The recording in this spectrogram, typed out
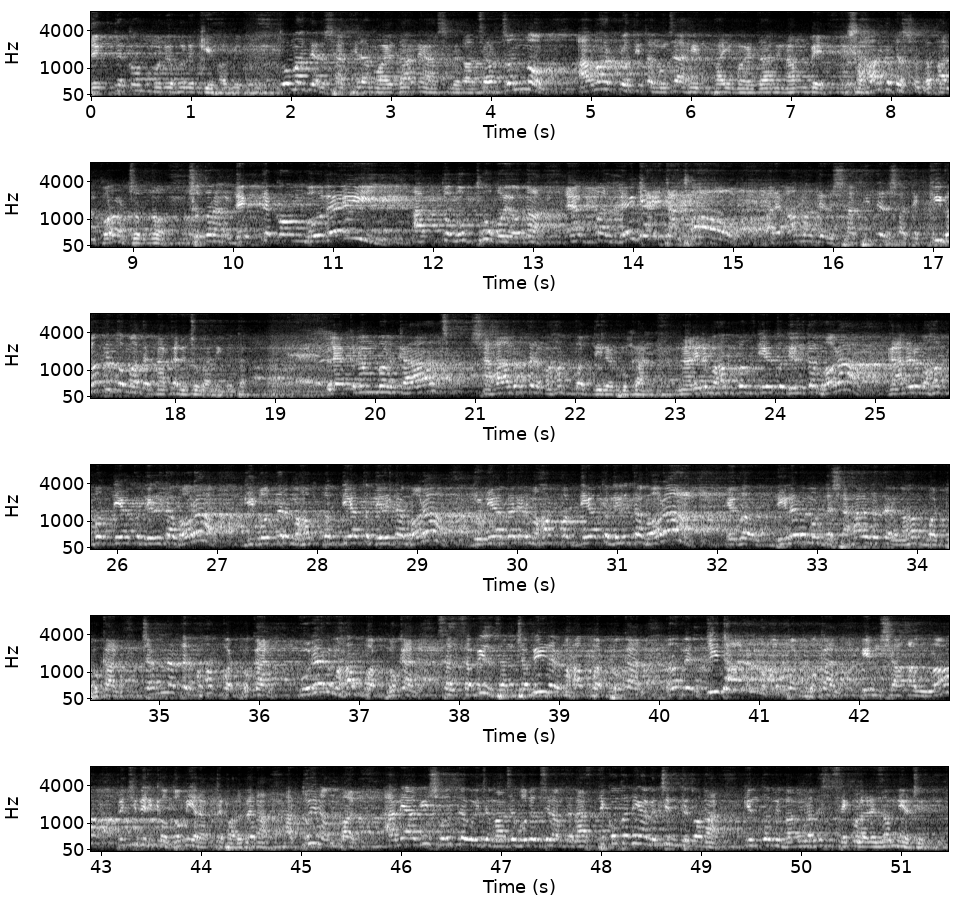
দেখতে কম মনে হলে কি হবে? তোমাদের সাথীরা ময়দানে আসবে বাঁচার জন্য। আমার প্রতিটা মুজাহিদ ভাই ময়দানে নামবে, শাহাদাতের সুধা পান করার জন্য। সুতরাং দেখতে কম বলেই আত্মমুগ্ধ হয়েও না। একবার লেগেই দেখো। আরে আমাদের সাথীদের সাথে কীভাবে তোমাদের নাকানে চোখানি কোথা এক নম্বর কাজ শাহাদতের দিলে ঢুকান। নারীর দিয়ে তো দিলটা ভরা গানের দিয়ে তো দিলটা ভরা, গিবতের দিয়ে তো দিলটা ভরা, দুনিয়াদারির দিয়ে তো দিলটা ভরা। এবার দিলের মধ্যে শাহাদতের ঢুকান, জান্নাতের ঢুকান মহাব্বত ঢুকান, সলসবিল ঢুকান, রবের ঢুকান। ইনশা আল্লাহ পৃথিবীর কেউ দমিয়ে রাখতে পারবে না। আর দুই নম্বর, আমি আগেই শুরুতে ওই যে মাঝে বলেছিলাম যে নাস্তিকতা নিয়ে আমি চিন্তিত না। কিন্তু আমি বাংলাদেশে সেকুলারিজম নিয়ে চিন্তিত।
